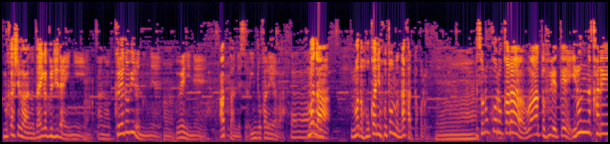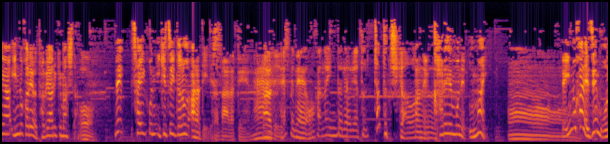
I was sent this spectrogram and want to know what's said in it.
昔はあの大学時代に、うあの、クレドビルのね、うん上にね、あったんですよ、インドカレー屋が。ま、だ、まだ他にほとんどなかった頃に。その頃からわーっと増えて、いろんなカレー屋、インドカレー屋を食べ歩きました。で、最後に行き着いたのがアラティでやっす。ぱアラティやな。アラティですやっぱね、他のインド料理屋とちょっと違う。あのね、カレーもね、うまい。でインドカレー全部同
